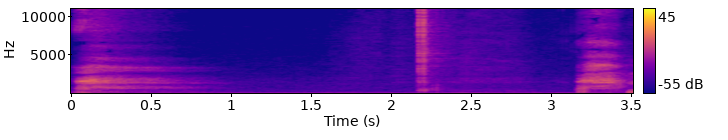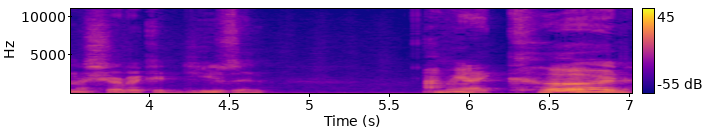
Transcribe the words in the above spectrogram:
I'm not sure if I could use it. I mean, I could.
